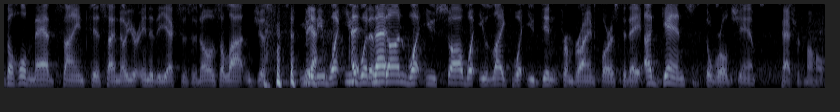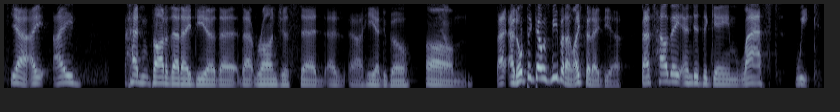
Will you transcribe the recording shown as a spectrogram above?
the whole mad scientist. I know you're into the X's and O's a lot, and just maybe Yeah. what you would have that- done, what you saw, what you liked, what you didn't from Brian Flores today against the world champ, Patrick Mahomes. Yeah, I I hadn't thought of that idea that that Ron just said as uh, he had to go. Um, I, I don't think that was me, but I like that idea. That's how they ended the game last week.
